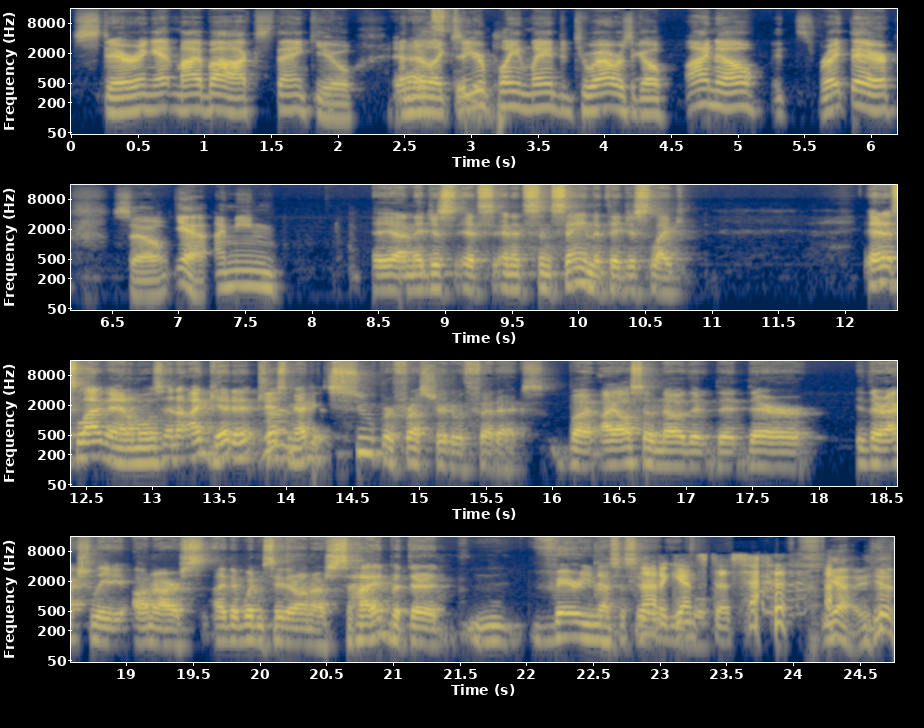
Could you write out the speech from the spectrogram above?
staring at my box, thank you." And they're Yeah, like, "So your plane landed two hours ago?" I know, it's right there. So yeah, I mean, Yeah, and they just it's and it's insane that they just like and it's live animals, and I get it. Trust Yeah. me, I get super frustrated with FedEx, but I also know that that they're they're actually on our. I wouldn't say they're on our side, but they're very necessary. Not against evil. us. yeah, yeah,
